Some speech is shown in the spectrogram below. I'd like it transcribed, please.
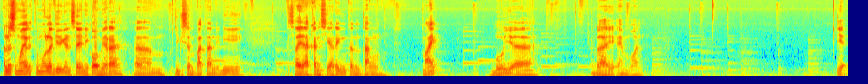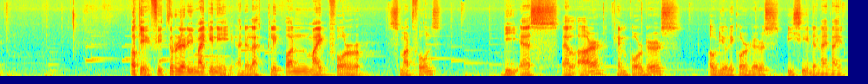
Halo semuanya, ketemu lagi dengan saya Niko Omera. Um, di kesempatan ini saya akan sharing tentang mic Boya by M1. Ya. Yeah. Oke, okay, fitur dari mic ini adalah clip-on mic for smartphones, DSLR, camcorders, audio recorders, PC, dan lain-lain.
